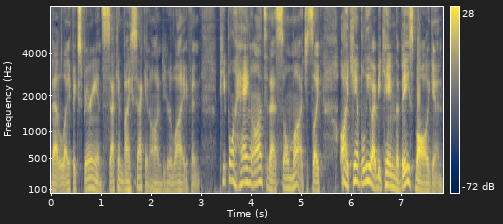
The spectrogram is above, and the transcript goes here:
that life experience second by second onto your life. And people hang on to that so much. It's like, oh, I can't believe I became the baseball again.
